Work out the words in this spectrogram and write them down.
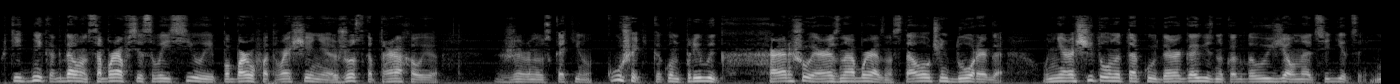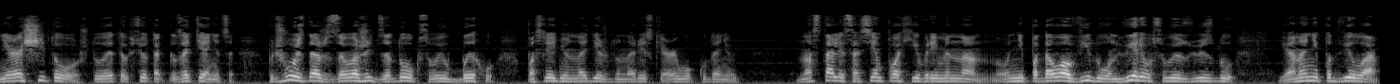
в те дни, когда он, собрав все свои силы и поборов отвращение, жестко трахал ее, жирную скотину. Кушать, как он привык, хорошо и разнообразно, стало очень дорого. Он не рассчитывал на такую дороговизну, когда уезжал на отсидеться. Не рассчитывал, что это все так затянется. Пришлось даже заложить за долг свою бэху, последнюю надежду на резкий рывок куда-нибудь. Настали совсем плохие времена. Он не подавал виду, он верил в свою звезду. И она не подвела.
